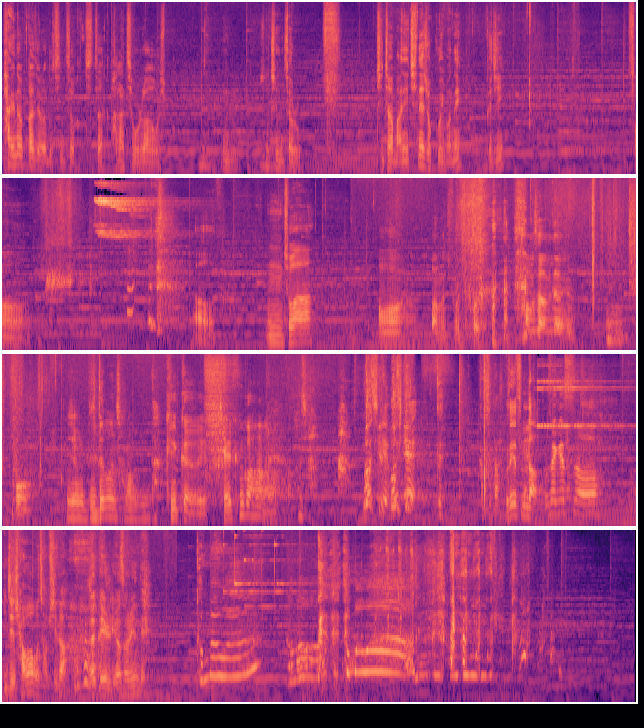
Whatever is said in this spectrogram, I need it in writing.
파이널까지라도 진짜 진짜 다 같이 올라가고 싶어. 음, 진짜로. 진짜 많이 친해졌고 이번에, 그지? 어, 어, 음 좋아. 어, 형, 너무 주고 싶어요. 감사합니다, 형. 어. 이제 무대만 잘하면 된다. 그니까요. 제일 큰 거 하나 남았다. 멋있게 멋있게. 갑시다. 고생했습니다. 고생했어. 이제 샤워하고 잡시다. 아, 내일 리허설인데. 고마워. 고마워.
